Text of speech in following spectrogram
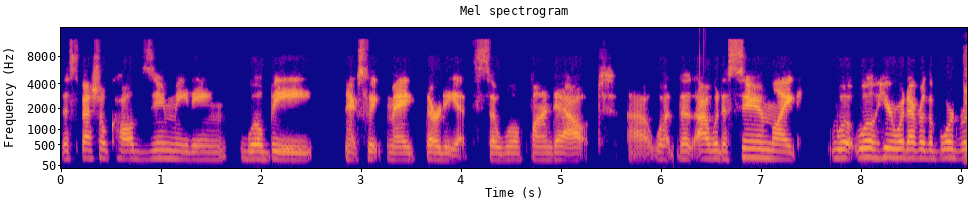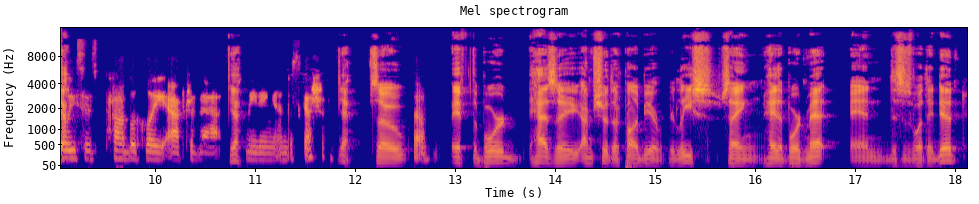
The special called Zoom meeting will be next week, May 30th. So we'll find out uh, what the, I would assume like we'll, we'll hear whatever the board releases publicly after that Yeah. meeting and discussion. Yeah. So, So. if the board has a, I'm sure there'll probably be a release saying, hey, the board met and this is what they did.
